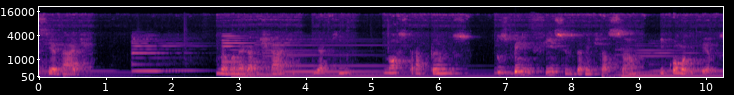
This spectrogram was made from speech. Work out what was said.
ansiedade. Meu nome é Gabi Schack e aqui nós tratamos dos benefícios da meditação e como obtê-los.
